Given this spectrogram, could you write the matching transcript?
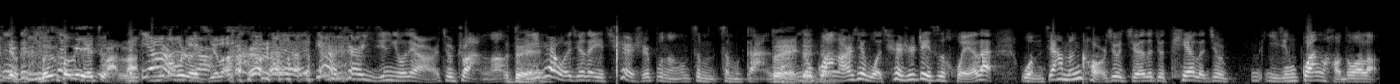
对对，文风也转了，第二篇惹急了，第二篇已经有点就转了，对，第 一篇我觉得也确实不能这么这么干，把人都关了，而且我确实这次回来，我们家门口就觉得就贴了，就已经关了好多了，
